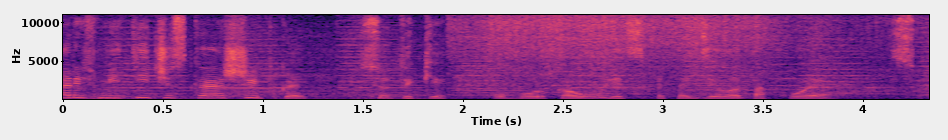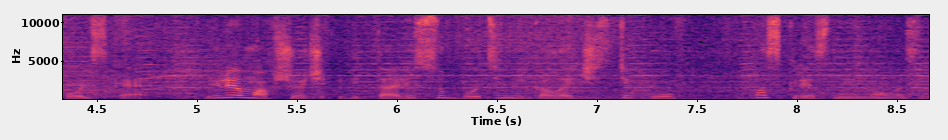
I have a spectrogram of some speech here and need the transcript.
арифметической ошибкой. Все-таки уборка улиц – это дело такое, скользкое. Юлия Мавшич, Виталий Субботин, Николай Чистяков. Воскресные новости.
